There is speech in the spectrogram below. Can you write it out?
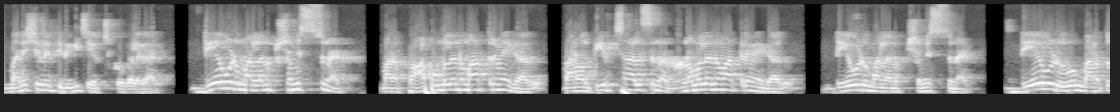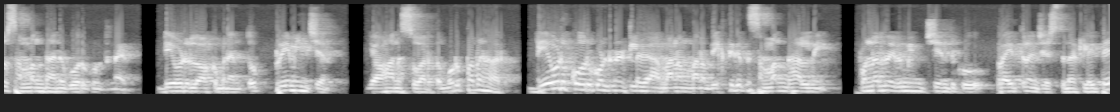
మనిషిని తిరిగి చేర్చుకోగలగాలి. దేవుడు మనలను క్షమిస్తున్నాడు. మన పాపములను మాత్రమే కాదు మనం తీర్చాల్సిన రుణములను మాత్రమే కాదు దేవుడు మనలను క్షమిస్తున్నాడు. దేవుడు మనతో సంబంధాన్ని కోరుకుంటున్నాడు. దేవుడు లోకమును ఎంతో ప్రేమించాడు. వ్యవహాన స్వార్థ మూడు పదహారు. దేవుడు కోరుకుంటున్నట్లుగా మనం మన వ్యక్తిగత సంబంధాలని పునర్నిర్మించేందుకు ప్రయత్నం చేస్తున్నట్లయితే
